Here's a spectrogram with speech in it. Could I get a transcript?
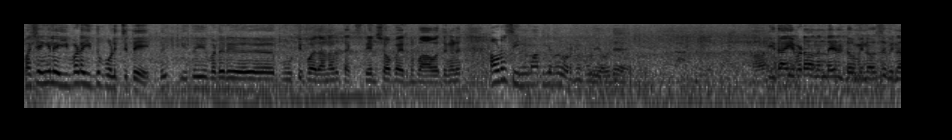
പക്ഷേ എങ്കിൽ ഇവിടെ ഇത് പൊളിച്ചിട്ടേ ഇത് ഇത് ഇവിടെ ഒരു പൂട്ടിപ്പോയതാണ്. ഒരു ടെക്സ്റ്റൈൽ ഷോപ്പായിരുന്നു പാവത്തുങ്ങൾ. അവിടെ സിനിമ തിയേറ്റർ തുടങ്ങി കൂടിയോ അല്ലേ? ഇതാ ഇവിടെ വന്നിട്ടുണ്ടെങ്കിൽ ഡൊമിനോസ് പിന്നെ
